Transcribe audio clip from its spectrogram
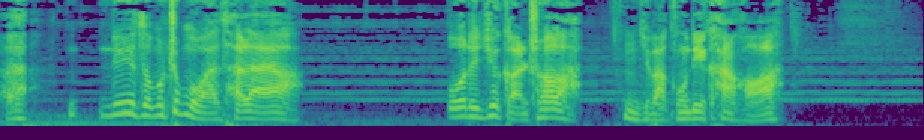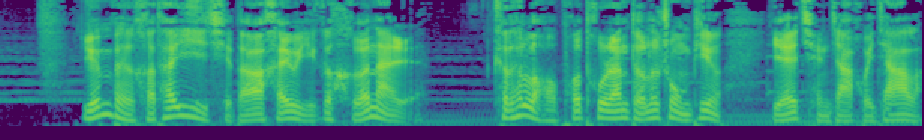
哎，你怎么这么晚才来啊？我得去赶车了，你把工地看好啊。原本和他一起的还有一个河南人。可他老婆突然得了重病，也请假回家了。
